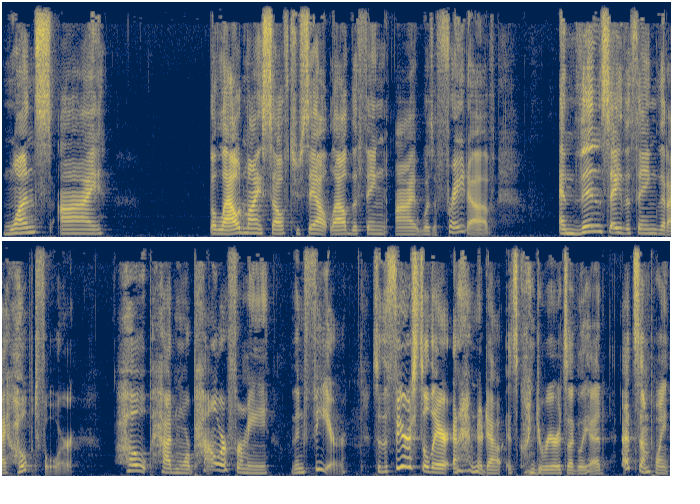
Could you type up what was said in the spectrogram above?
once I allowed myself to say out loud the thing I was afraid of and then say the thing that I hoped for, hope had more power for me than fear. So the fear is still there, and I have no doubt it's going to rear its ugly head at some point.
